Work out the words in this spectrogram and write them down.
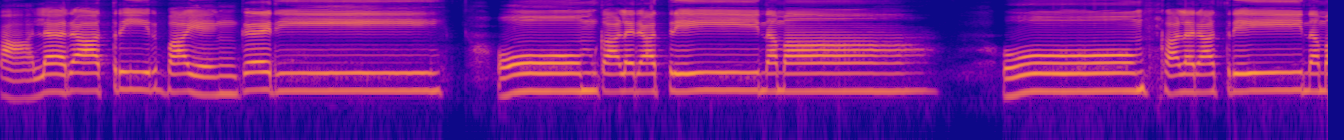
കാലരാത്രിർഭയങ്കരീ. ഓം കാളരാത്രി നമ. ഓം കാളരാത്രി നമ.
